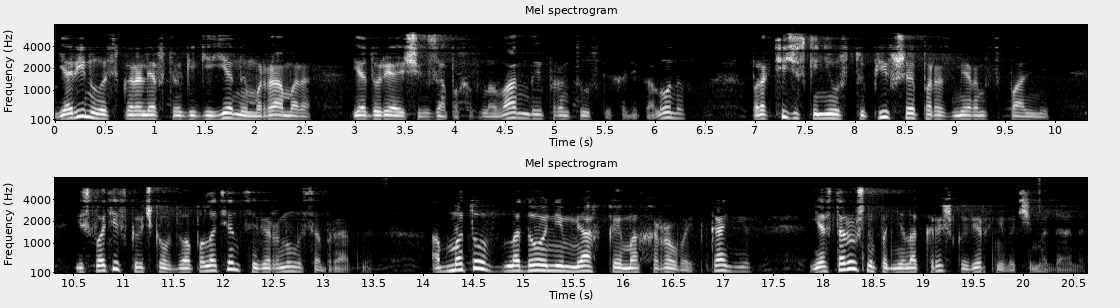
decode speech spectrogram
Я ринулась в королевство гигиены, мрамора и одуряющих запахов лаванды и французских одеколонов, практически не уступившая по размерам спальни, и, схватив с крючков два полотенца, вернулась обратно. Обмотав ладони мягкой махровой тканью, я осторожно подняла крышку верхнего чемодана.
